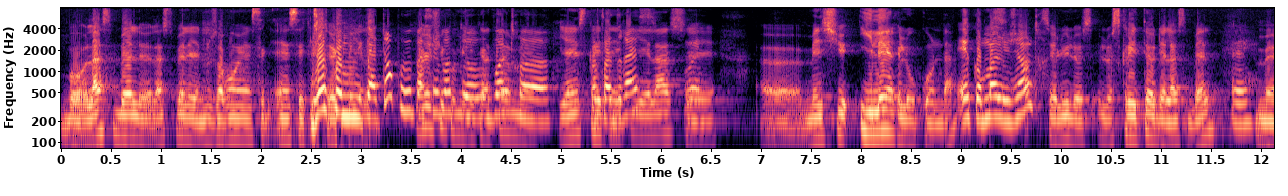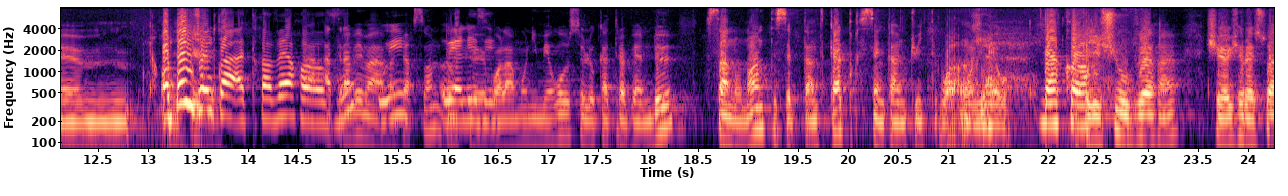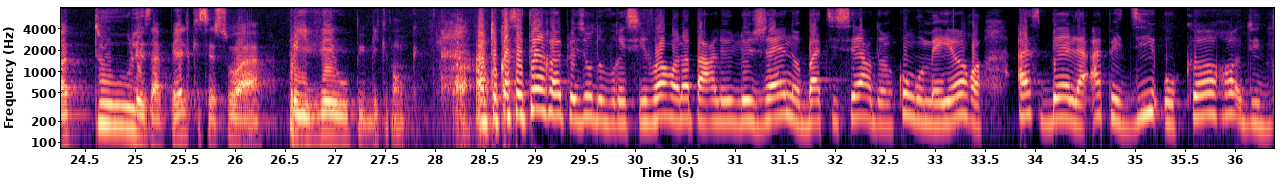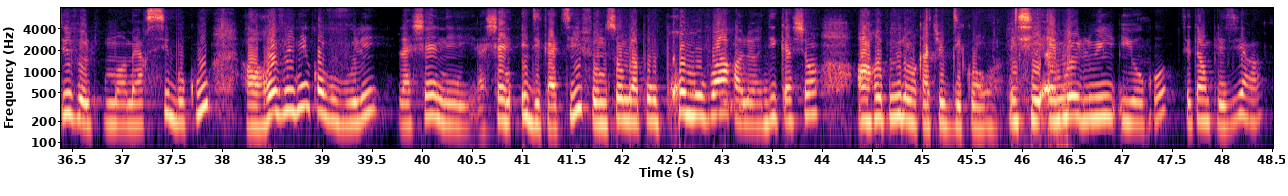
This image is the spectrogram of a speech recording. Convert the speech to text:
Bon, l'ASBEL, nous avons un, un secrétaire. Vous êtes communicateur, vous pouvez passer votre, votre, il y a un secrétaire adresse. qui est là, c'est euh, Monsieur Hilaire Lokonda. Et comment le joindre? C'est lui le, le, secrétaire de l'ASBEL. Oui. Euh, On peut le joindre à, travers euh, À, vous? travers ma, oui. ma personne. Oui, Donc, euh, voilà, mon numéro, c'est le 82 190 74 58. Voilà okay. mon numéro. D'accord. Je suis ouvert. Hein. Je, je, reçois tous les appels, que ce soit privé ou public. Donc, en tout cas, c'était un réel plaisir de vous recevoir. On a parlé le jeune bâtisseur d'un Congo meilleur, Asbel Apedi, au corps du développement. Merci beaucoup. revenez quand vous voulez. La chaîne est la chaîne éducative. Nous sommes là pour promouvoir l'éducation en République démocratique du Congo. Merci Aimé Louis Ioko. C'était un plaisir. Hein?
